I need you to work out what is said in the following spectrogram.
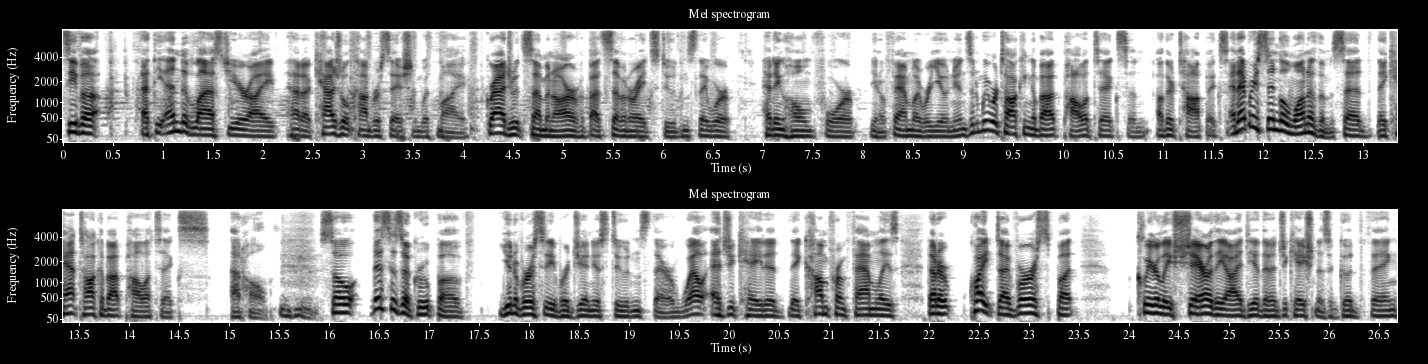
Siva, at the end of last year, I had a casual conversation with my graduate seminar of about seven or eight students. They were heading home for, you know, family reunions, and we were talking about politics and other topics. And every single one of them said they can't talk about politics at home. Mm-hmm. So this is a group of University of Virginia students. They're well educated. They come from families that are quite diverse, but clearly share the idea that education is a good thing,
